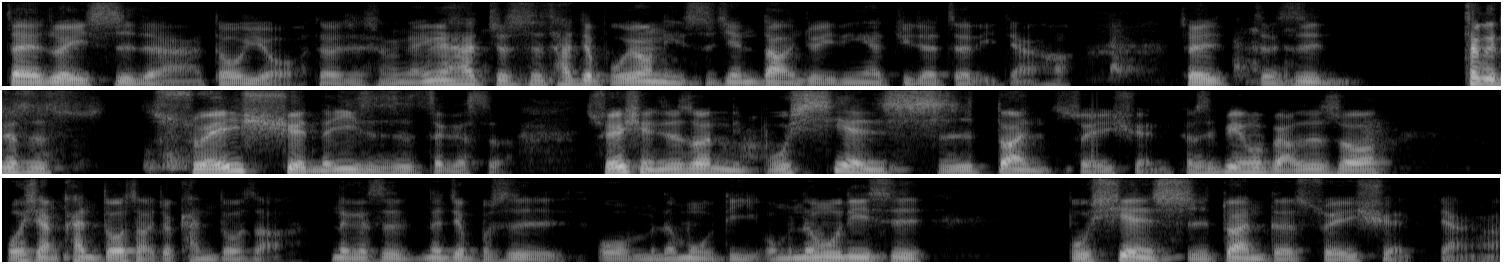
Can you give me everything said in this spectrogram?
在瑞士的啊都有的这什么的，因为他就是他就不用你时间到你就一定要聚在这里这样哈，所以只是这个就是。随选的意思是这个是随选，就是说你不限时段随选，可是并不表示说我想看多少就看多少，那个是那就不是我们的目的。我们的目的是不限时段的随选，这样啊。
